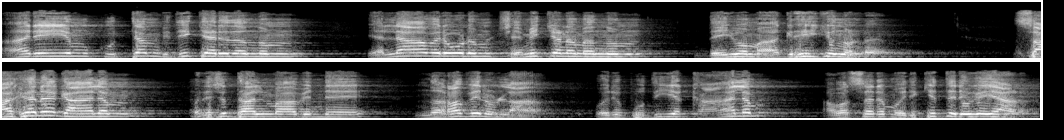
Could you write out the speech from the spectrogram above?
ആരെയും കുറ്റം വിധിക്കരുതെന്നും എല്ലാവരോടും ക്ഷമിക്കണമെന്നും ദൈവം ആഗ്രഹിക്കുന്നുണ്ട്. സഹനകാലം പരിശുദ്ധാത്മാവിന്റെ നിറവിനുള്ള ഒരു പുതിയ കാലം അവസരം ഒരുക്കി തരികയാണ്.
